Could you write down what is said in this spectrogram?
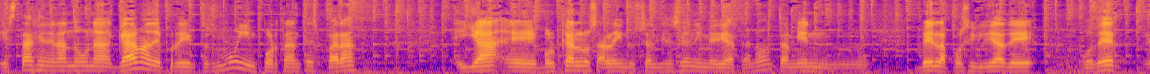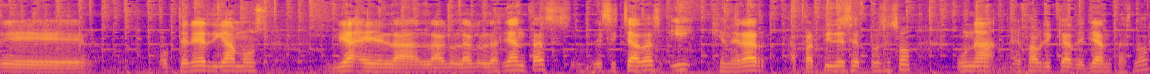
está generando una gama de proyectos muy importantes para eh, ya eh, volcarlos a la industrialización inmediata. ¿no? También mm, ve la posibilidad de poder eh, obtener, digamos, eh, las llantas desechadas y generar a partir de ese proceso una eh, fábrica de llantas, ¿no?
